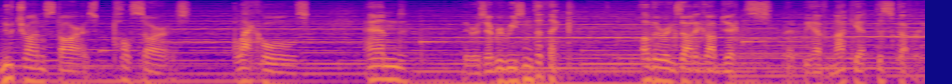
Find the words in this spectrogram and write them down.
neutron stars, pulsars, black holes, and there is every reason to think other exotic objects that we have not yet discovered.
